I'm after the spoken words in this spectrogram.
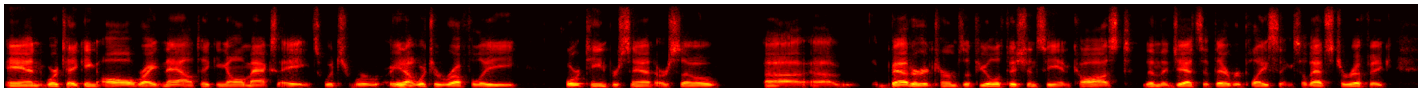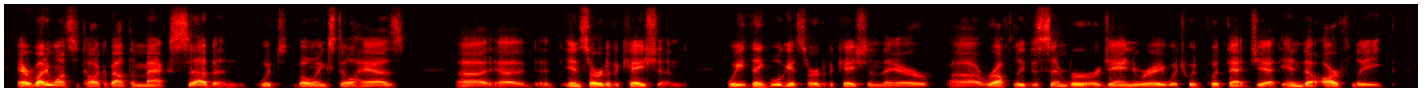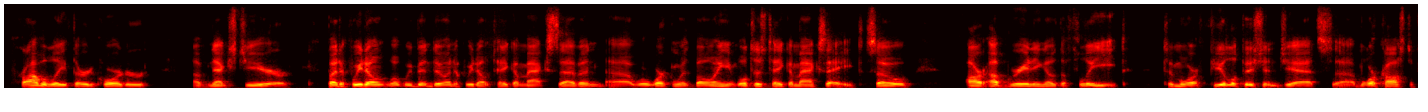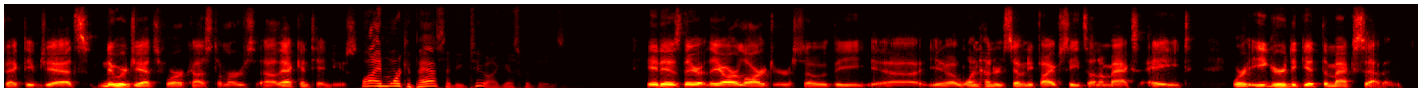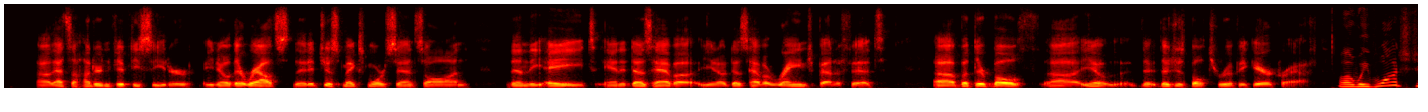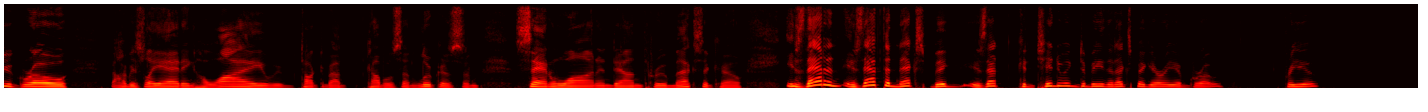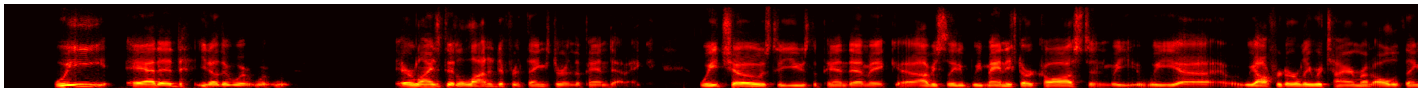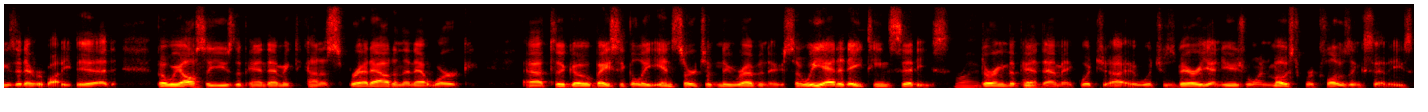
And we're taking all right now, taking all MAX 8s, which were, you know, which are roughly 14% or so better in terms of fuel efficiency and cost than the jets that they're replacing. So that's terrific. Everybody wants to talk about the MAX 7, which Boeing still has uh, uh, in certification. We think we'll get certification there uh, roughly December or January, which would put that jet into our fleet probably third quarter of next year. But if we don't, what we've been doing, if we don't take a MAX 7, uh, we're working with Boeing and we'll just take a MAX 8. So our upgrading of the fleet to more fuel efficient jets, uh, more cost effective jets, newer jets for our customers, uh, that continues. Well, and more capacity too, I guess, with these. It is they they are larger. So the uh, you know 175 seats on a Max eight. We're eager to get the Max seven. Uh, that's a 150 seater. You know, they're routes that it just makes more sense on than the eight, and it does have a you know does have a range benefit. Uh, but they're both uh, you know they're, they're just both terrific aircraft. Well, we've watched you grow. Obviously, adding Hawaii. We've talked about Cabo San Lucas and San Juan and down through Mexico. Is that an, is that the next big? Is that continuing to be the next big area of growth for you? We added, you know, there were, were airlines did a lot of different things during the pandemic. We chose to use the pandemic. Uh, obviously, we managed our costs and we we uh, we offered early retirement, all the things that everybody did. But we also used the pandemic to kind of spread out in the network uh, to go basically in search of new revenue. So we added 18 cities right. during the pandemic, which uh, which was very unusual, and most were closing cities.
